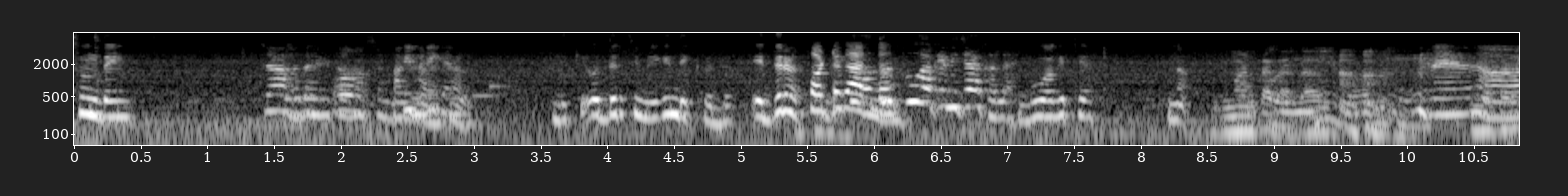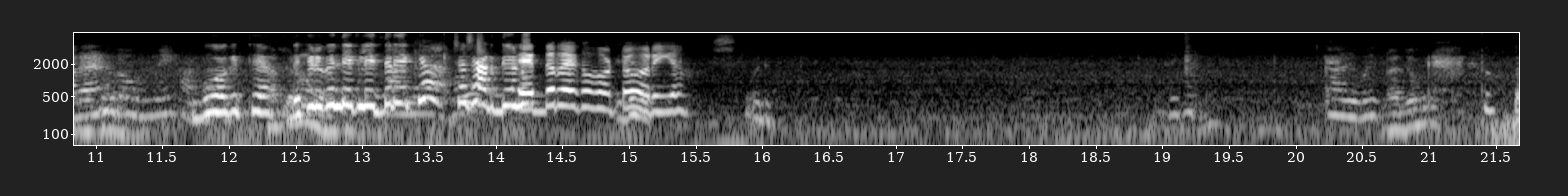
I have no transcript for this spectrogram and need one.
ਸੁਣਦੇ ਨਹੀਂ ਚੱਲ ਦੇ ਤਾਂ ਸਿਮਰੀ ਦੇਖੀ ਉਧਰ ਸਿਮਰੀ ਕਿ ਦੇਖੀ ਉਧਰ ਇੱਧਰ ਫੋਟੋ ਕਰ ਦੋ ਭੂਆ ਕੇ ਨਹੀਂ ਝਾਕ ਲੈ ਬੂਆ ਕਿੱਥੇ ਆ ਨਾ ਮਨ ਤਾਂ ਕਰਦਾ ਹਾਂ ਰਹਿਣ ਦੋ ਬੂਆ ਕਿੱਥੇ ਆ ਦੇਖੀ ਰੁਕਨ ਦੇਖ ਲੈ ਇੱਧਰ ਦੇਖਿਓ ਅੱਛਾ ਛੱਡ ਦਿਓ ਉਹਨੂੰ। ਇੱਧਰ ਦੇਖੋ ਫੋਟੋ ਹੋ ਰਹੀ ਆ ਉਹ ਦੇਖੋ। ਆ ਜਾ ਬਈ ਰਾਜੋ ਧੁੱਪ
